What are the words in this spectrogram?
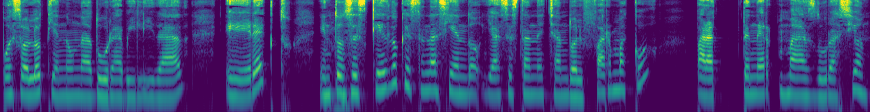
pues solo tiene una durabilidad erecto. Entonces, ¿qué es lo que están haciendo? Ya se están echando el fármaco para tener más duración.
